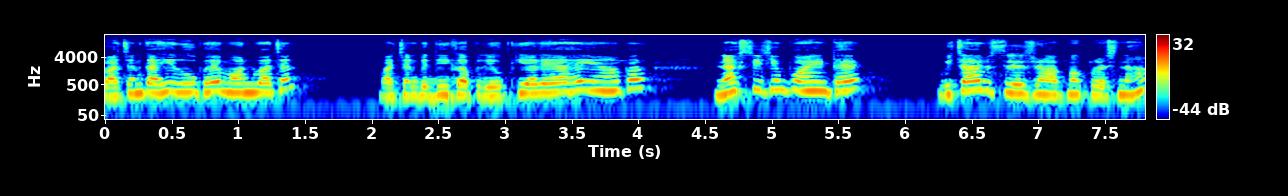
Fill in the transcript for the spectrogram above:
वाचन का ही रूप है मौन वाचन। वाचन विधि का प्रयोग किया गया है यहाँ पर। नेक्स्ट टीचिंग पॉइंट है। विचार विश्लेषणात्मक प्रश्न।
